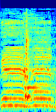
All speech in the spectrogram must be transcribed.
कहर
